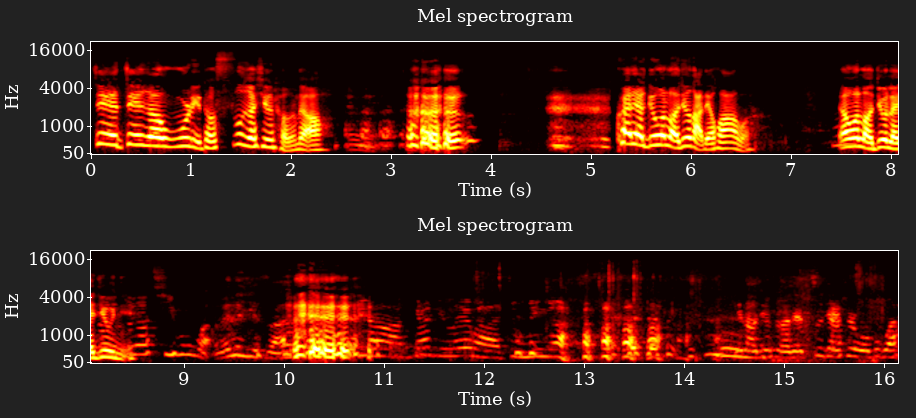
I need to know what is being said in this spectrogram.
这个这个屋里头四个姓程的啊。快点给我老舅打电话吧。让我老舅来救你。不要欺负我们的意思。哎呀，赶紧来吧，救命啊！你老舅说的自家事我不管。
